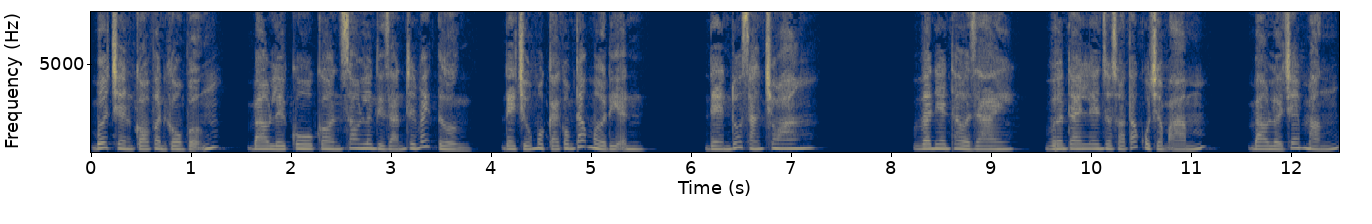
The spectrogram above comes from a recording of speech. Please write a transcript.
bước chân có phần không vững, bao lấy cô còn sau lưng thì dán trên vách tường, đè chiếu một cái công tắc mở điện. Đèn đốt sáng choang. Vân Yên thở dài, vươn tay lên cho xóa tóc của trầm ám, bao lời trách mắng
